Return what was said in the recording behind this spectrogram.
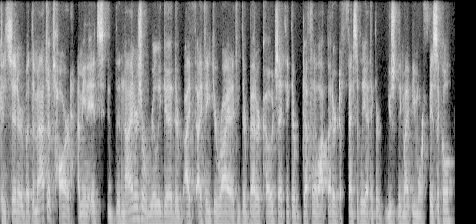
consider. But the matchup's hard. I mean, it's the Niners are really good. They're I, I think you're right. I think they're better coached. I think they're definitely a lot better defensively. I think they're usually might be more physical.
